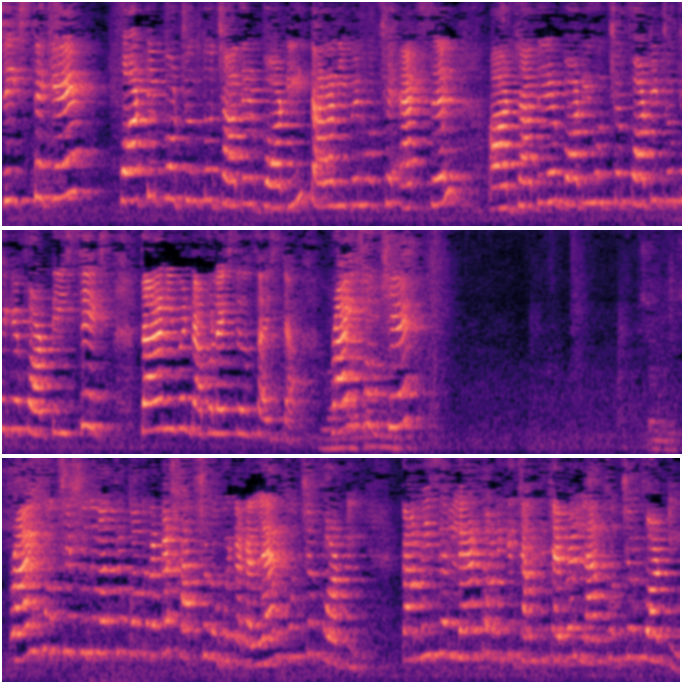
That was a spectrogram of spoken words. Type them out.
সিক্স থেকে ফর্টি পর্যন্ত যাদের বডি তারা নেবেন হচ্ছে এক্সেল আর যাদের বডি হচ্ছে ফর্টি টু থেকে ফর্টি সিক্স তারা নেবেন ডাবল এক্সেল সাইজটা প্রাইস হচ্ছে প্রাইস হচ্ছে শুধুমাত্র কত টাকা? সাতশো নব্বই টাকা। লেন্থ হচ্ছে ফর্টি কামিজের লেন্থ অনেকে জানতে চাইবেন লেন্থ হচ্ছে ফর্টি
